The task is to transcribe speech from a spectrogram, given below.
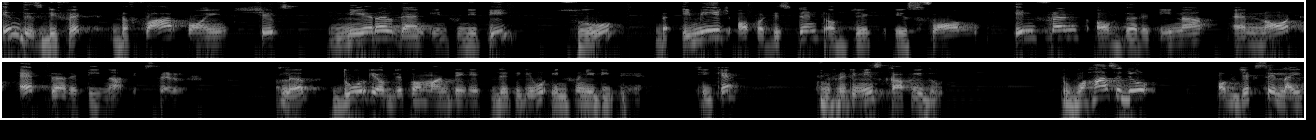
In this defect the far point shift nearer than infinity so the image of a distant object is form in front of the retina and not at the retina itself मतलब दूर के ऑब्जेक्ट को हम मानते हैं जैसे कि वो इंफिनिटी पे है। ठीक है? इन्फिनिटी मीन्स काफ़ी दूर। तो वहाँ से जो ऑब्जेक्ट से लाइट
